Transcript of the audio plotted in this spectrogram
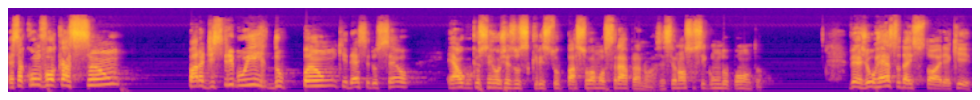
essa convocação para distribuir do pão que desce do céu é algo que o Senhor Jesus Cristo passou a mostrar para nós. Esse é o nosso segundo ponto. Veja, o resto da história aqui,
